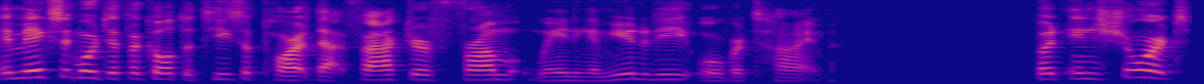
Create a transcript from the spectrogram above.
it makes it more difficult to tease apart that factor from waning immunity over time. But in short,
